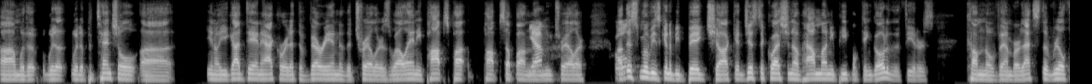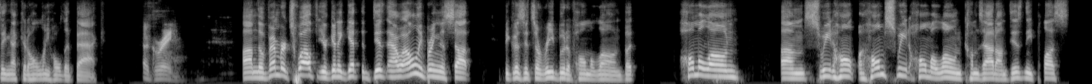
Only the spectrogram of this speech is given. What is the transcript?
um, with a with a with a potential. Uh, you know, you got Dan Aykroyd at the very end of the trailer as well, and he pops pop, pops up on Yep. the new trailer. Uh, Cool. this movie's going to be big, Chuck, and just a question of how many people can go to the theaters come November. That's the real thing that could only hold it back. agree. Um, November 12th, you're going to get the Disney. I only bring this up because it's a reboot of Home Alone, but Home Alone, um, Sweet Home, Home Sweet Home Alone comes out on Disney Plus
